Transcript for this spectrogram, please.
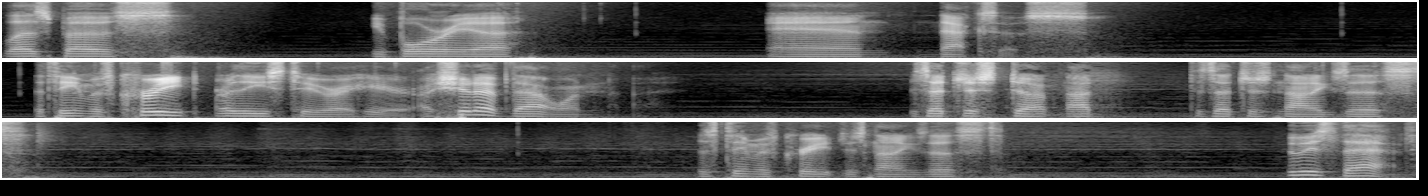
Lesbos, Euboria, and Naxos. The theme of Crete are these two right here. I should have that one. Is that just uh, not? Does that just not exist? This theme of Crete does not exist. Who is that?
